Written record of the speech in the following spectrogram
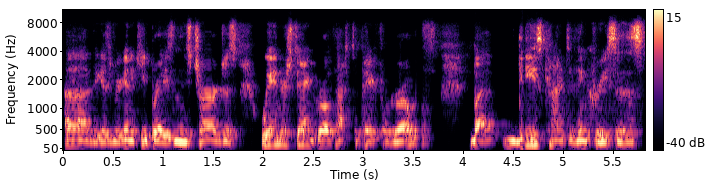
Uh, because we're going to keep raising these charges. We understand growth has to pay for growth, but these kinds of increases,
